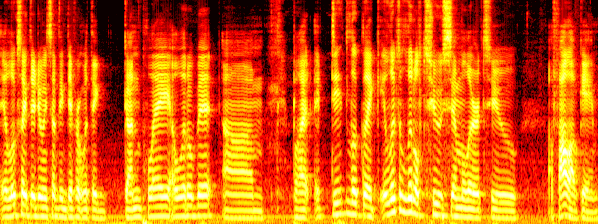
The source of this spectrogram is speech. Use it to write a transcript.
it looks like they're doing something different with the gunplay a little bit. Um, but it did look like it looked a little too similar to a Fallout game,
